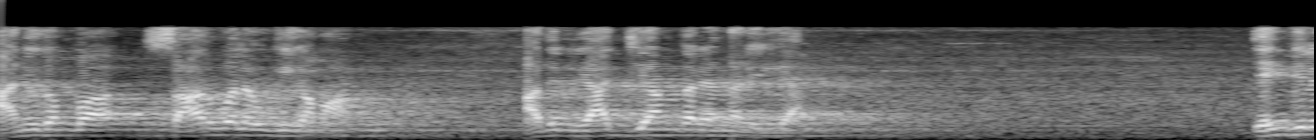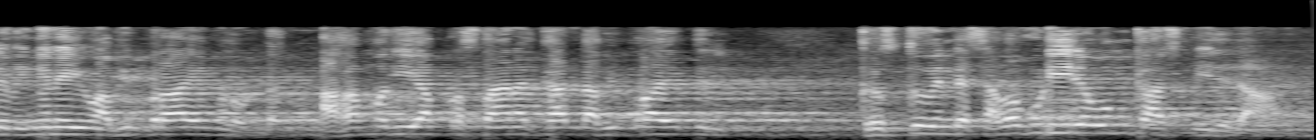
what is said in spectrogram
അനുകമ്പ സാർവലൗകികമാണ്. അതിന് രാജ്യാന്തരങ്ങളില്ല. എങ്കിലും ഇങ്ങനെയും അഭിപ്രായങ്ങളുണ്ട്. അഹമ്മദിയ പ്രസ്ഥാനക്കാരുടെ അഭിപ്രായത്തിൽ ക്രിസ്തുവിന്റെ ശവകുടീരവും കാശ്മീരിലാണ്.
